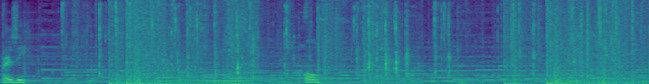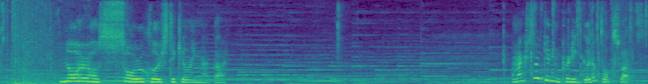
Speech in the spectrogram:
Where is he? Oh. No, I was so close to killing that guy. I'm actually getting pretty good at box fights.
